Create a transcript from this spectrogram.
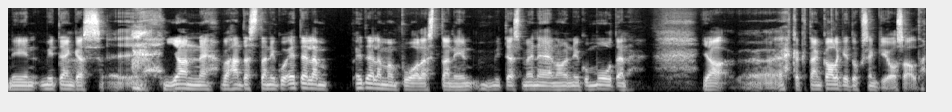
niin mitenkäs eh, Janne, vähän tästä niin kuin etelän, etelämän puolesta, niin mitäs menee noin niin kuin muuten ja eh, ehkä tämän kalkituksenkin osalta,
